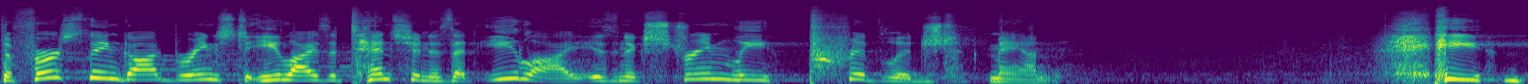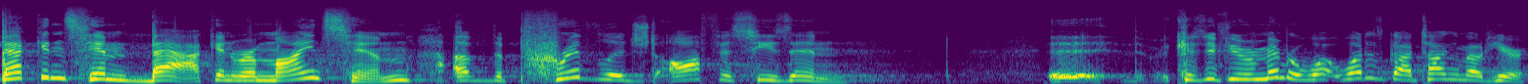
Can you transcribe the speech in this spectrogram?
The first thing God brings to Eli's attention is that Eli is an extremely privileged man. He beckons him back and reminds him of the privileged office he's in. Because uh, if you remember, what, what is God talking about here?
